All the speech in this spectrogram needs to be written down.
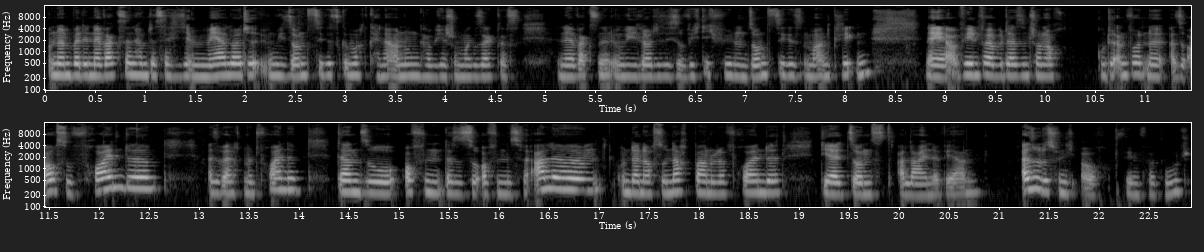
Und dann bei den Erwachsenen haben tatsächlich mehr Leute irgendwie Sonstiges gemacht. Keine Ahnung, habe ich ja schon mal gesagt, dass in den Erwachsenen irgendwie die Leute sich so wichtig fühlen und Sonstiges immer anklicken. Naja, auf jeden Fall, aber da sind schon auch gute Antworten. Ne? Also auch so Freunde, also Weihnachten mit Freunde. Dann so offen, dass es so offen ist für alle. Und dann auch so Nachbarn oder Freunde, die halt sonst alleine wären. Also das finde ich auch auf jeden Fall gut.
